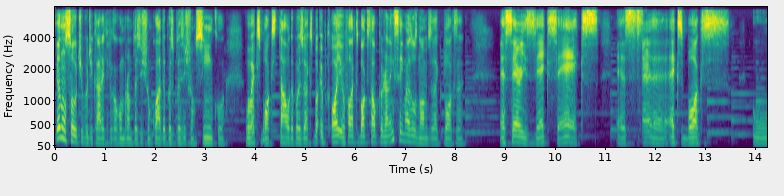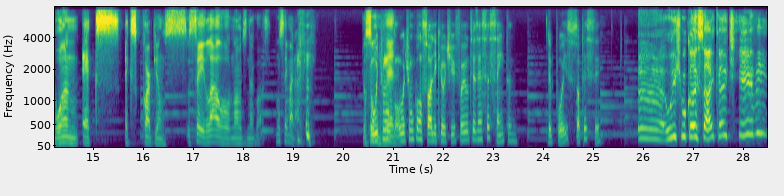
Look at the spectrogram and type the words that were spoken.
Eu não sou o tipo de cara que fica comprando PlayStation 4, depois o PlayStation 5, o Xbox tal, depois o Xbox. Eu, olha, eu falo Xbox tal porque eu já nem sei mais os nomes dos Xbox. Né? É Series XX, é, é Xbox One X, X Scorpions, sei lá o nome dos negócios. Não sei mais nada. Eu O sou um último, velho. o último console que eu tive foi o 360. Depois, só PC. O último console que eu tive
